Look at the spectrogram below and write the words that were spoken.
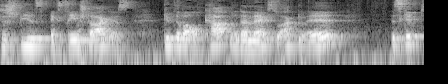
des Spiels extrem stark ist. Gibt aber auch Karten und da merkst du aktuell, es gibt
